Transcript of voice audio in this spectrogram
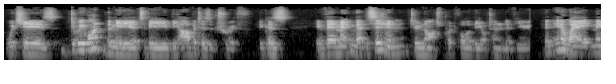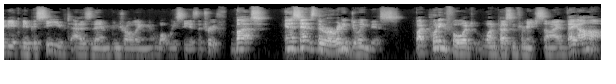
which is, do we want the media to be the arbiters of truth? Because if they're making that decision to not put forward the alternative view, then in a way, maybe it can be perceived as them controlling what we see as the truth. But in a sense, they're already doing this. By putting forward one person from each side, they are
